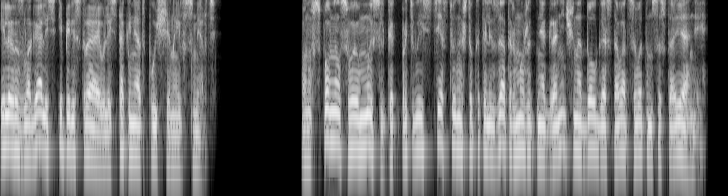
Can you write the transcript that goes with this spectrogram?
Или разлагались и перестраивались, так и не отпущенные в смерть. Он вспомнил свою мысль, как противоестественно, что катализатор может неограниченно долго оставаться в этом состоянии,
